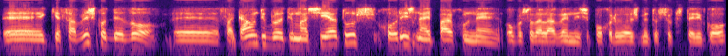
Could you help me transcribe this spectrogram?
ε, και θα βρίσκονται εδώ. Ε, θα κάνουν την προετοιμασία τους χωρίς να υπάρχουν, ε, όπως καταλαβαίνεις, υποχρεώσεις με το στο εξωτερικό.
